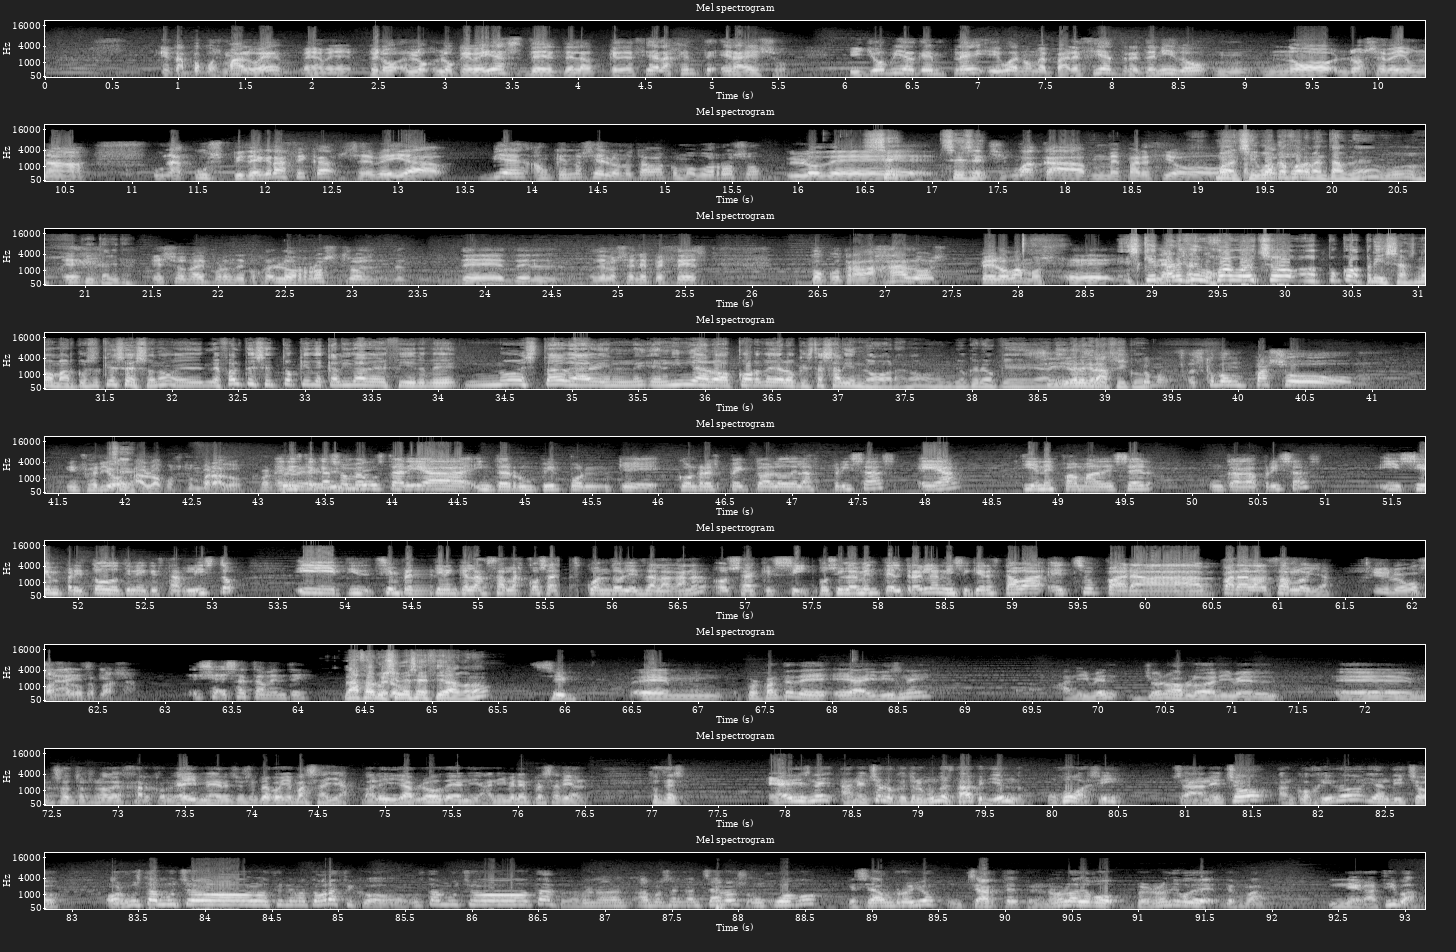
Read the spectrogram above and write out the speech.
Que tampoco es malo, ¿eh? Pero lo, lo que veías de, de lo que decía la gente era eso y yo vi el gameplay y bueno, me parecía entretenido, no, no se veía una, una cúspide gráfica, se veía bien, aunque no sé, lo notaba como borroso. Lo de, sí, sí, sí. de Chihuahua me pareció... Bueno, el Chihuahua fue lamentable, ¿eh? Uh, eh quita, quita. Eso no hay por dónde coger. Los rostros de, de, de los NPCs poco trabajados, pero vamos. Eh, es que parece un juego hecho a poco a prisas, ¿no, Marcos? Es que es eso, ¿no? Eh, le falta ese toque de calidad de decir, de no está en, en, línea a lo acorde a lo que está saliendo ahora, ¿no? Yo creo que a sí, nivel es, gráfico. Es como, es como, un paso inferior sí. a lo acostumbrado. En este caso me gustaría interrumpir porque con respecto a lo de las prisas, EA tiene fama de ser un cagaprisas y siempre todo tiene que estar listo y siempre tienen que lanzar las cosas cuando les da la gana. O sea que sí, posiblemente el tráiler ni siquiera estaba hecho para, para lanzarlo ya. Y luego o pasa sea, lo que, que, pasa. Exactamente. Lázaro, si ves decir algo, ¿no? Sí. Eh, por parte de EA y Disney, a nivel, yo no hablo a nivel eh, nosotros, ¿no? De hardcore gamers, yo siempre voy más allá, ¿vale? Y hablo de a nivel empresarial. Entonces, EA y Disney han hecho lo que todo el mundo estaba pidiendo, un juego así. O sea, han hecho, han cogido y han dicho, ¿Os gusta mucho lo cinematográfico? ¿Os gusta mucho tal? Pues vamos a engancharos un juego que sea un rollo un charter, pero no lo digo, pero no lo digo de, de forma negativa.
